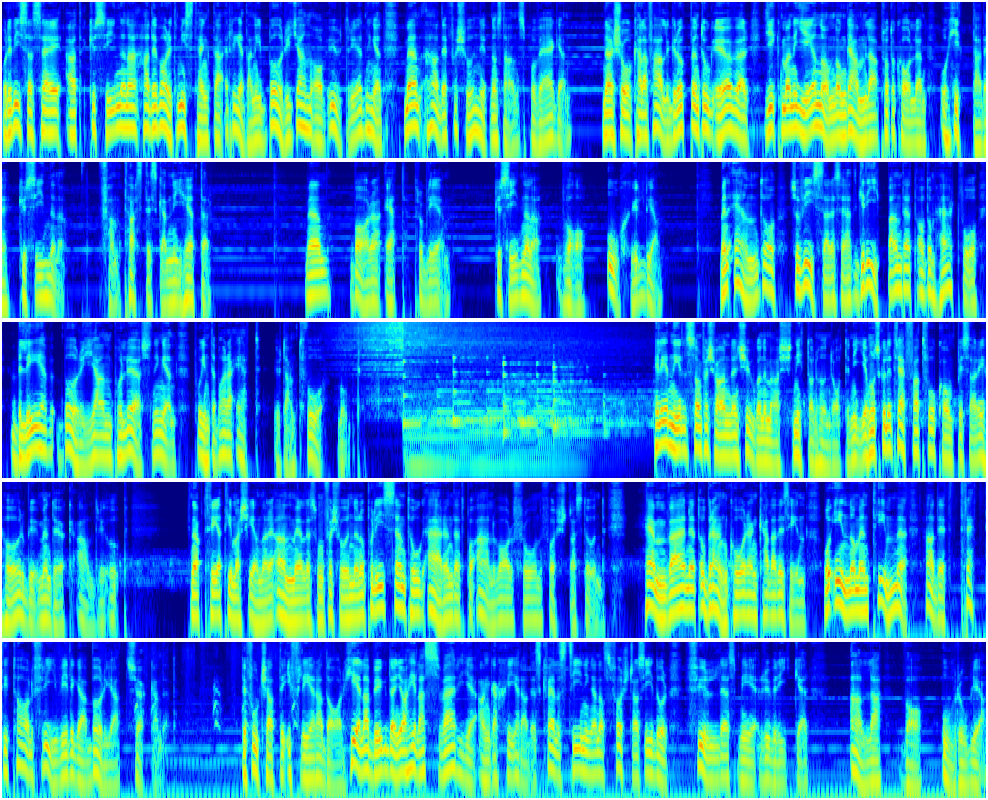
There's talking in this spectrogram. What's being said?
Och det visade sig att kusinerna hade varit misstänkta redan i början av utredningen men hade försvunnit någonstans på vägen. När så Kalla fallgruppen tog över gick man igenom de gamla protokollen och hittade kusinerna. Fantastiska nyheter. Men bara ett problem. Kusinerna var oskyldiga. Men ändå så visade det sig att gripandet av de här två blev början på lösningen på inte bara ett utan två mord. Helene Nilsson försvann den 20 mars 1989. Hon skulle träffa två kompisar i Hörby men dök aldrig upp. Knappt tre timmar senare anmäldes hon försvunnen och polisen tog ärendet på allvar från första stund. Hemvärnet och brandkåren kallades in och inom en timme hade ett 30-tal frivilliga börjat sökandet. Det fortsatte i flera dagar. Hela bygden, ja hela Sverige engagerades. Kvällstidningarnas första sidor fylldes med rubriker. Alla var oroliga.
